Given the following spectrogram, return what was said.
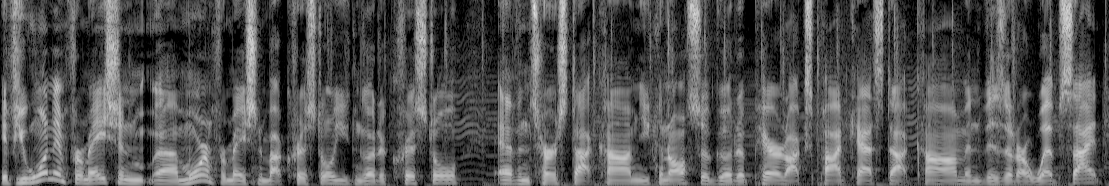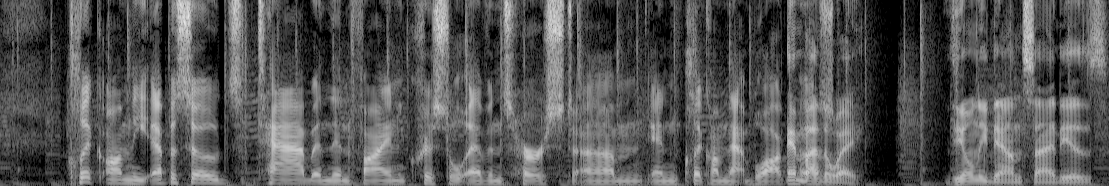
If you want information, uh, more information about Crystal, you can go to crystalevanshurst.com. You can also go to paradoxpodcast.com and visit our website. Click on the episodes tab and then find Crystal Evans Hurst um, and click on that blog. And by the way, the only downside is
